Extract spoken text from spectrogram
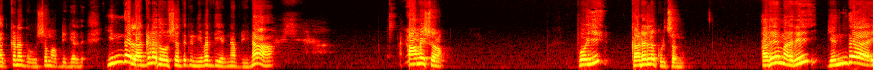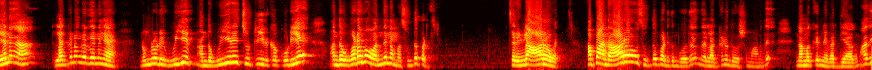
லக்ன தோஷம் அப்படிங்கிறது. இந்த லக்ன தோஷத்துக்கு நிவர்த்தி என்ன அப்படின்னா ராமேஸ்வரம் போய் கடல்ல குளிச்சிடணும். அதே மாதிரி எந்த ஏன்னா லக்னங்கிறது என்னங்க? நம்மளுடைய உயிர் அந்த உயிரை சுற்றி இருக்கக்கூடிய அந்த உடம்ப வந்து நம்ம சுத்தப்படுத்திக்கணும். சரிங்களா? ஆரோவை அப்போ அந்த ஆரோவை சுத்தப்படுத்தும் போது அந்த லக்ன தோஷமானது நமக்கு நிவர்த்தியாகும். அது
